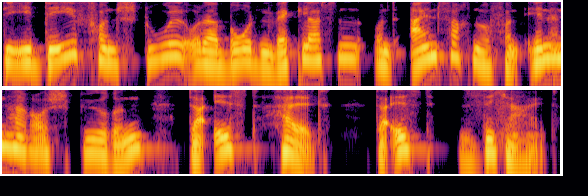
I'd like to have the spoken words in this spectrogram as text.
die Idee von Stuhl oder Boden weglassen und einfach nur von innen heraus spüren, da ist Halt, da ist Sicherheit.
